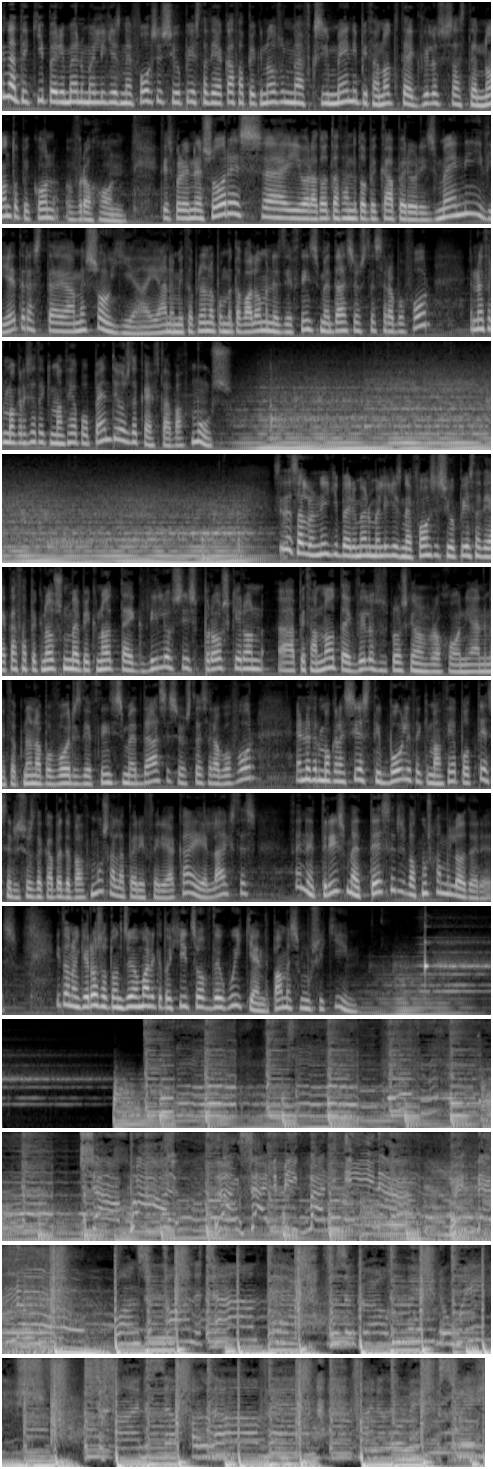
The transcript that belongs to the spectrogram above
Στην Αττική περιμένουμε λίγες νεφώσεις, οι οποίες σταδιακά θα πυκνώσουν με αυξημένη πιθανότητα εκδήλωσης ασθενών τοπικών βροχών. Τις πρωινές ώρες ε, η ορατότητα θα είναι τοπικά περιορισμένη, ιδιαίτερα στα Μεσόγεια. Οι άνεμοι θα πλέον από μεταβαλλόμενες διευθύνσεις με εντάσεις έως 4 από 4, ενώ η θερμοκρασία θα κοιμανθεί από 5 έως 17 βαθμούς. Στη Θεσσαλονίκη περιμένουμε λίγες νεφώσεις, οι οποίες σταδιακά θα πυκνώσουν με πυκνότητα εκδήλωσης πρόσκαιρων, πιθανότητα εκδήλωσης πρόσκαιρων βροχών. Οι άνεμοι θα πνέουν από βόρειες διευθύνσεις με εντάσεις έως 4 από 4, ενώ η θερμοκρασία στην πόλη θα κοιμανθεί από 4 έως 15 βαθμούς, αλλά περιφερειακά οι ελάχιστες θα είναι 3 με 4 βαθμούς χαμηλότερες. Ήταν ο καιρός από τον Τζέο Μάλι και το Hits of the Weekend. Πάμε σε μουσική.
